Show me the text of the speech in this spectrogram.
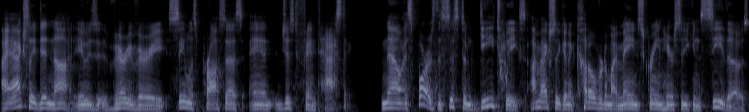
I actually did not. It was a very, very seamless process and just fantastic. Now, as far as the system D tweaks, I'm actually going to cut over to my main screen here so you can see those.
